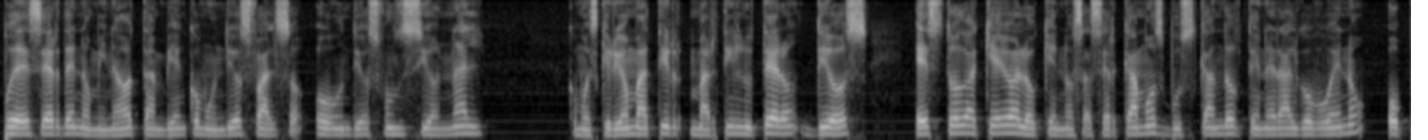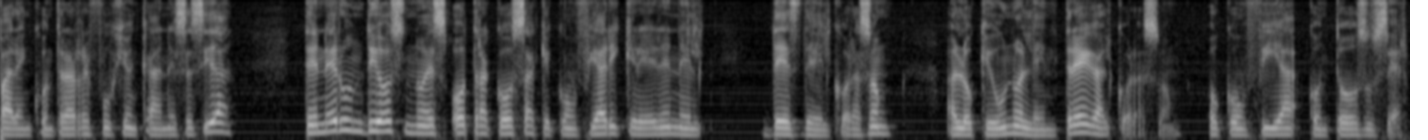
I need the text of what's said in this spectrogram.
puede ser denominado también como un Dios falso o un Dios funcional. Como escribió Martín Lutero, Dios es todo aquello a lo que nos acercamos buscando obtener algo bueno o para encontrar refugio en cada necesidad. Tener un Dios no es otra cosa que confiar y creer en Él desde el corazón, a lo que uno le entrega al corazón o confía con todo su ser.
